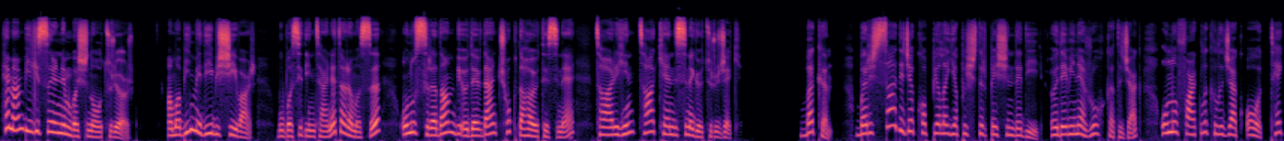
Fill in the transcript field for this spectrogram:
hemen bilgisayarının başına oturuyor. Ama bilmediği bir şey var. Bu basit internet araması onu sıradan bir ödevden çok daha ötesine, tarihin ta kendisine götürecek. Bakın, Barış sadece kopyala yapıştır peşinde değil, ödevine ruh katacak, onu farklı kılacak o tek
